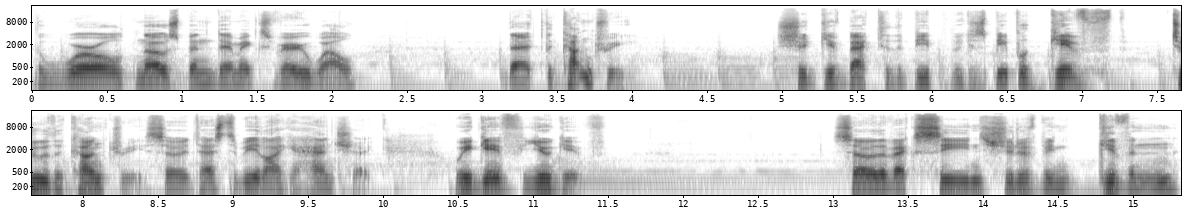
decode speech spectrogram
the world knows pandemics very well, that the country should give back to the people because people give to the country. So it has to be like a handshake. We give, you give. So the vaccine should have been given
